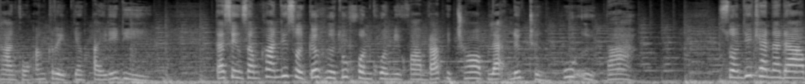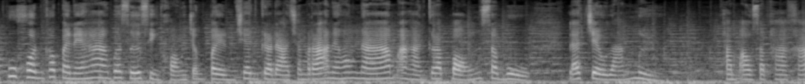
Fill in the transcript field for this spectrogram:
ทานของอังกฤษยังไปได้ดี แต่สิ่งสำคัญที่สุดก็คือทุกคนควรมีความรับผิดชอบและนึกถึงผู้อื่นบ้างส่วนที่แคนาดาผู้คนเข้าไปในห้างเพื่อซื้อสิ่งของจำเป็น เช่นกระดาษชำระในห้องน้ำอาหารกระป๋อง สบู่ และเจลล้างมือ ทำเอาสภาค้า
